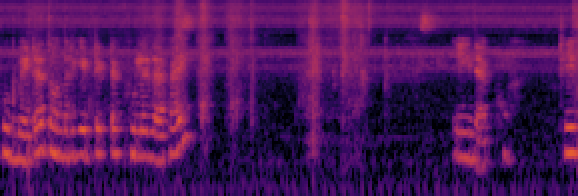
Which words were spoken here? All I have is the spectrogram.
খুব বেটার তোমাদেরকে একটা একটা খুলে দেখাই। এই দেখো, ঠিক?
